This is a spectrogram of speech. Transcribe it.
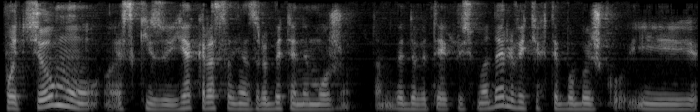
по цьому ескізу я креслення зробити не можу. Там видавити якусь модель, витягти бабишку і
